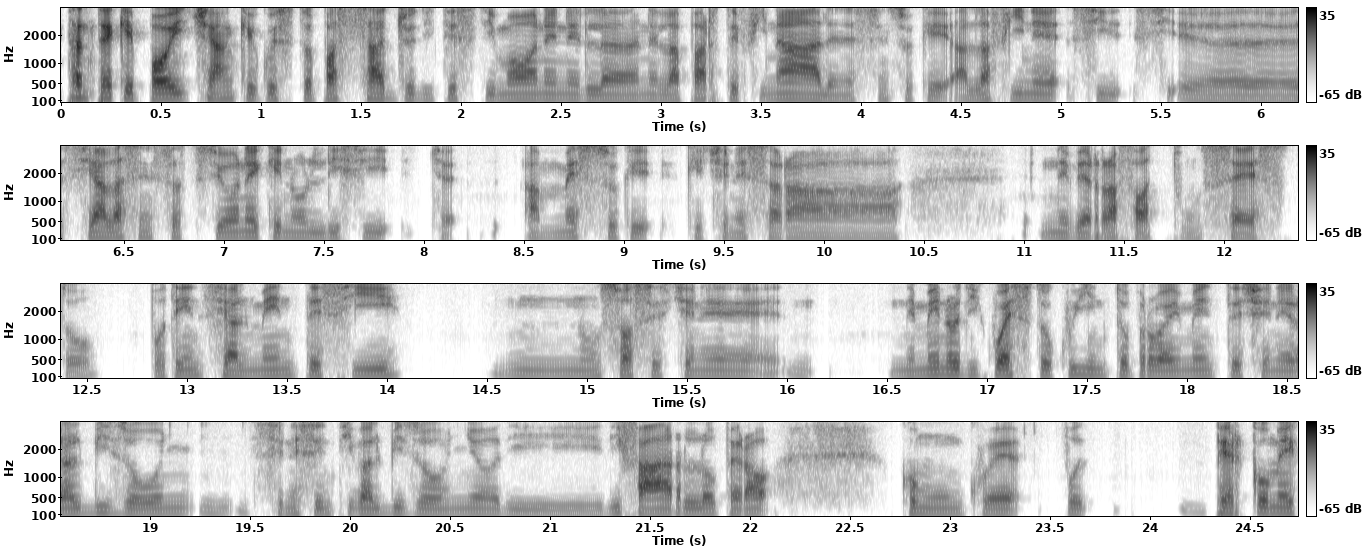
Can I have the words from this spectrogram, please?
tant'è che poi c'è anche questo passaggio di testimone nel, nella parte finale, nel senso che alla fine si, si, eh, si ha la sensazione che non li si, cioè, ammesso che, che ce ne sarà, ne verrà fatto un sesto, potenzialmente sì, non so se ce ne, nemmeno di questo quinto probabilmente ce n'era il bisogno, se ne sentiva il bisogno di, di farlo, però comunque per come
